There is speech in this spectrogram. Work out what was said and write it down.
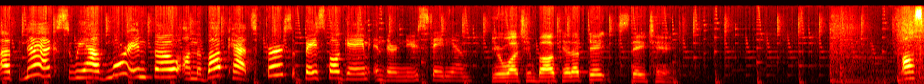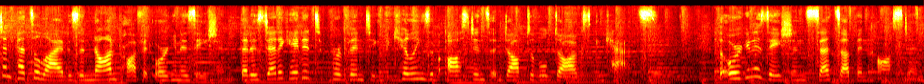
Up next, we have more info on the Bobcats' first baseball game in their new stadium. You're watching Bobcat Update. Stay tuned. Austin Pets Alive is a nonprofit organization that is dedicated to preventing the killings of Austin's adoptable dogs and cats. The organization sets up in Austin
